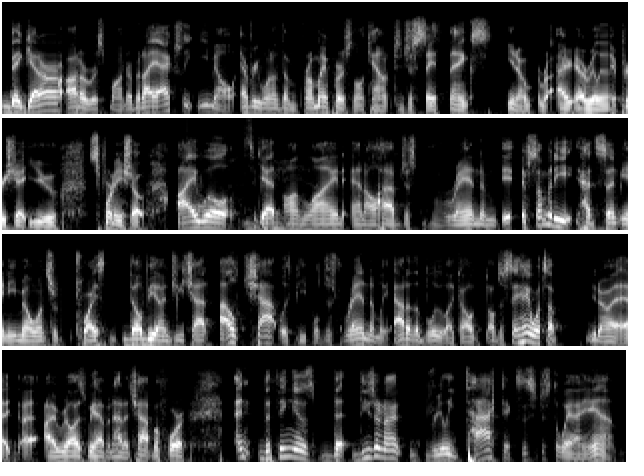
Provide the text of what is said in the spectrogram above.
they get our autoresponder, but I actually email every one of them from my personal account to just say thanks. You know, I, I really appreciate you supporting the show. I will get online and I'll have just random. If somebody had sent me an email once or twice, they'll be on GChat. I'll chat with people just randomly out of the blue. Like I'll I'll just say, hey, what's up? You know, I, I realize we haven't had a chat before. And the thing is that these are not really tactics. This is just the way I am.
